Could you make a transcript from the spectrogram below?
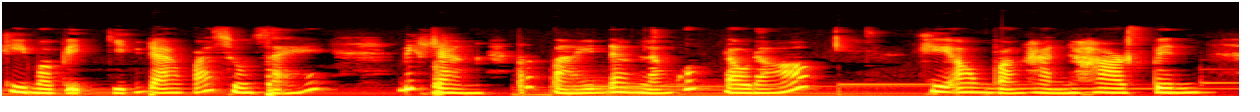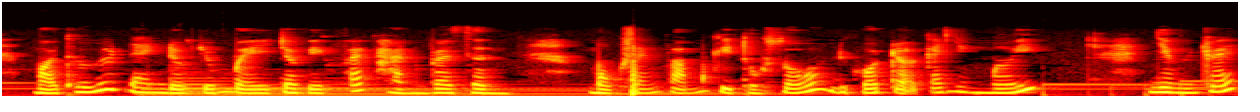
khi mọi việc diễn ra quá suôn sẻ, biết rằng thất bại đang lãng khuất đâu đó. Khi ông vận hành Hardspin, mọi thứ đang được chuẩn bị cho việc phát hành version, một sản phẩm kỹ thuật số được hỗ trợ cá nhân mới. Nhưng Dredd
